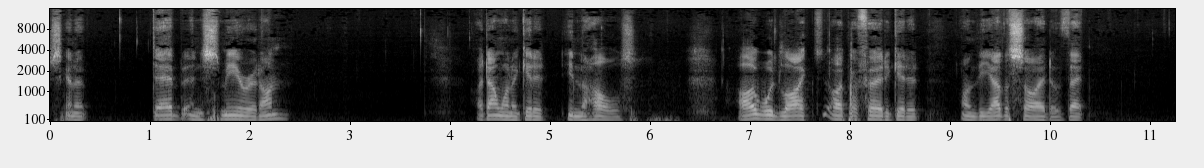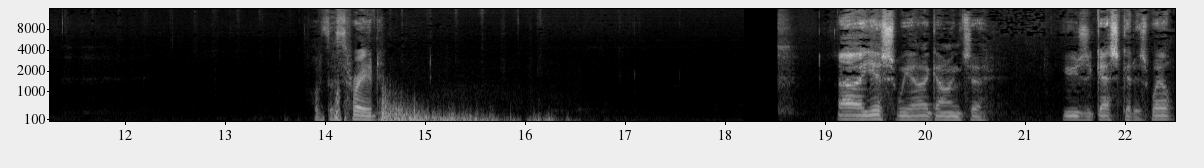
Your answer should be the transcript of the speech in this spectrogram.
Just going to dab and smear it on. I don't want to get it in the holes. I would like, I prefer to get it on the other side of that, of the thread. Uh, yes, we are going to use a gasket as well.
